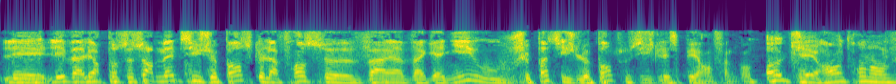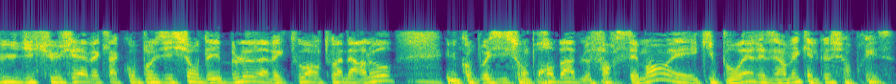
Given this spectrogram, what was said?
les, les valeurs pour ce soir, même si je pense que la France euh, va, va gagner, ou je sais pas si je le pense ou si je l'espère en fin de compte. Ok, rentrons dans le vif du sujet avec la composition des Bleus avec toi Antoine Arlot. Une composition probable forcément et qui pourrait réserver quelques surprises.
